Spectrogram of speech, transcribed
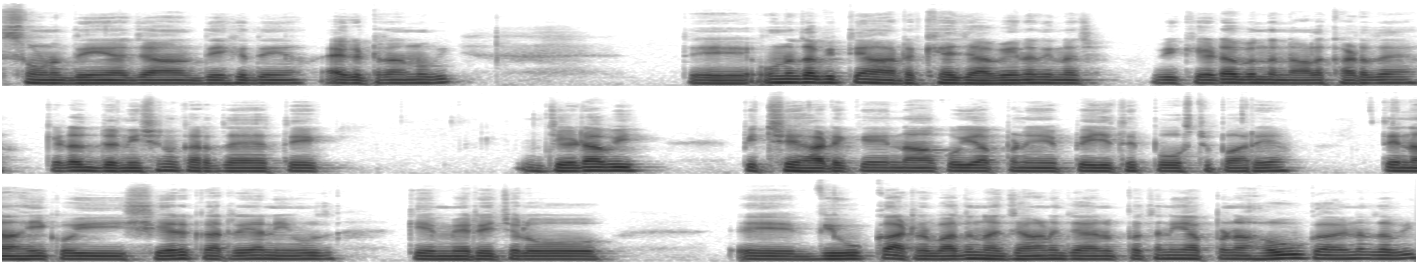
ਸੁਣਦੇ ਹਾਂ ਜਾਂ ਦੇਖਦੇ ਹਾਂ ਐਕਟਰਾਂ ਨੂੰ ਵੀ ਅਤੇ ਉਹਨਾਂ ਦਾ ਵੀ ਧਿਆਨ ਰੱਖਿਆ ਜਾਵੇ ਇਹਨਾਂ ਦਿਨਾਂ 'ਚ ਵੀ ਕਿਹੜਾ ਬੰਦਾ ਨਾਲ ਖੜਦਾ ਹੈ, ਕਿਹੜਾ ਡੋਨੇਸ਼ਨ ਕਰਦਾ ਹੈ ਅਤੇ ਜਿਹੜਾ ਵੀ ਪਿੱਛੇ ਹਟ ਕੇ ਨਾ ਕੋਈ ਆਪਣੇ ਪੇਜ 'ਤੇ ਪੋਸਟ ਪਾ ਰਿਹਾ ਅਤੇ ਨਾ ਹੀ ਕੋਈ ਸ਼ੇਅਰ ਕਰ ਰਿਹਾ ਨਿਊਜ਼ ਕਿ ਮੇਰੇ ਚਲੋ ਇਹ ਵਿਊ ਘੱਟ ਵੱਧ ਨਾ ਜਾਣ, ਜਾਂ ਪਤਾ ਨਹੀਂ ਆਪਣਾ ਹੋਊਗਾ ਇਹਨਾਂ ਦਾ ਵੀ।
